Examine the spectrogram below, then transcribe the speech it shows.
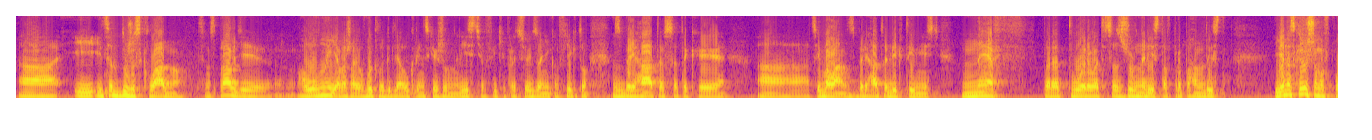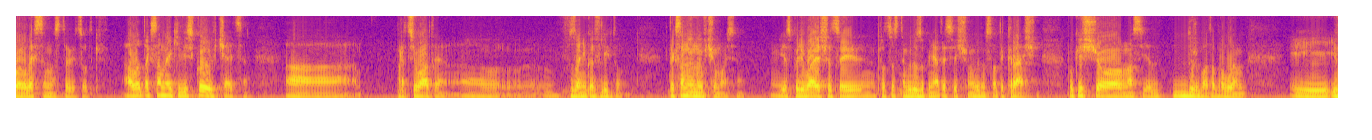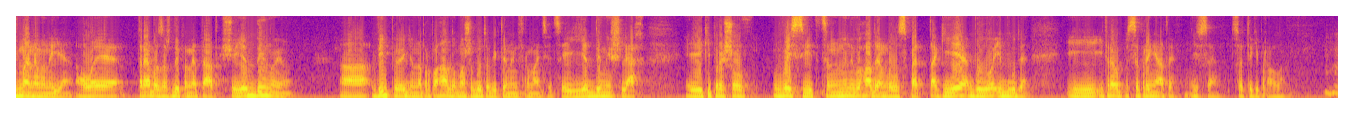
А, і, і це дуже складно. Це насправді головний, я вважаю, виклик для українських журналістів, які працюють в зоні конфлікту, зберігати все-таки а, цей баланс, зберігати об'єктивність, не перетворюватися з журналіста в пропагандиста. Я не скажу, що ми впоралися на 100%, але так само, як і військові вчаться а, працювати а, в зоні конфлікту, так само і ми вчимося. Я сподіваюся, що цей процес не буде зупинятися, що ми будемо стати краще. Поки що в нас є дуже багато проблем, і, і в мене вони є. Але треба завжди пам'ятати, що єдиною а, відповіддю на пропаганду може бути об'єктивна інформація. Це єдиний шлях, е, який пройшов весь світ. Це ми не вигадуємо велосипед. Так є, було і буде. І, і треба це прийняти, і все. Це такі правила. Угу.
